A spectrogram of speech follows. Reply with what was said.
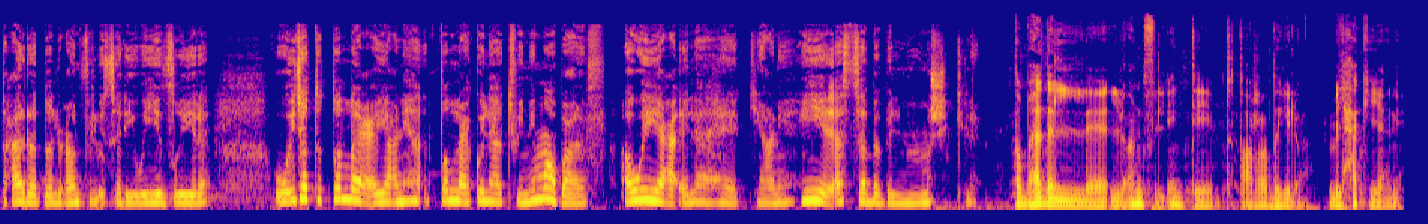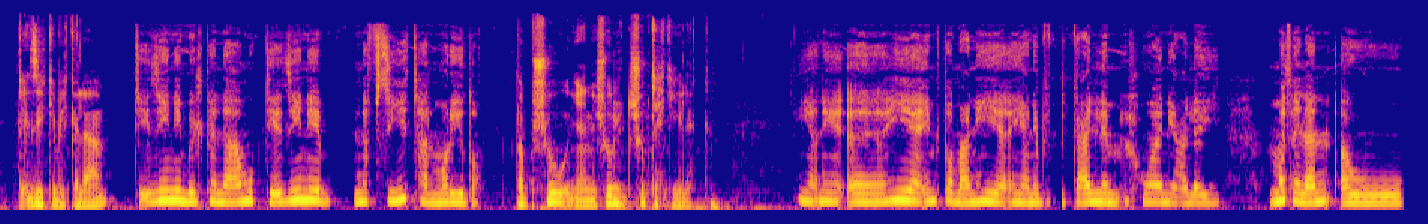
تتعرض للعنف الأسري وهي صغيرة وإجت تطلع يعني تطلع كلها فيني ما بعرف. أو هي عائلها هيك يعني هي السبب المشكلة. طب هذا ال- العنف اللي أنت بتتعرضي له بالحكي يعني بتأذيكي بالكلام؟ بتأذيني بالكلام وبتأذيني بنفسيتها المريضة. طب شو يعني شو شو بتحكي لك؟ يعني آه، هي طبعا هي يعني بتعلم إخواني علي مثلا أو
